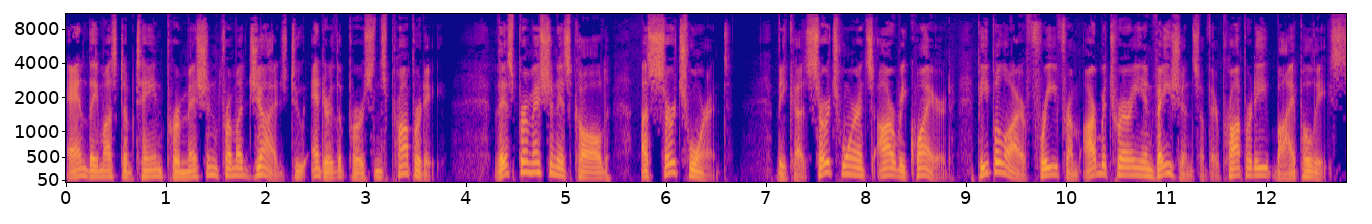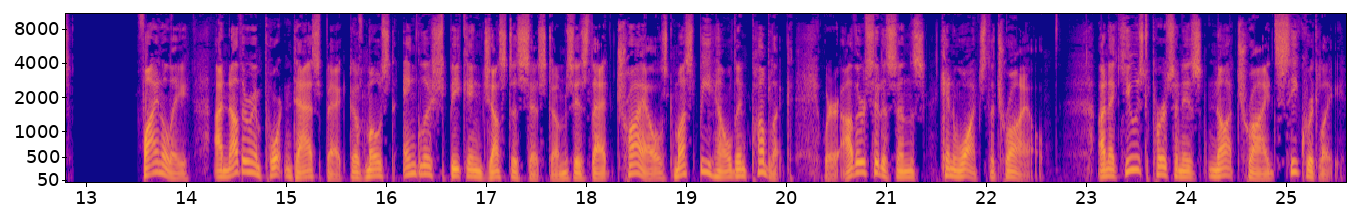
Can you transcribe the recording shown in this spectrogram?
and they must obtain permission from a judge to enter the person's property. This permission is called a search warrant. Because search warrants are required, people are free from arbitrary invasions of their property by police. Finally, another important aspect of most English speaking justice systems is that trials must be held in public, where other citizens can watch the trial. An accused person is not tried secretly.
